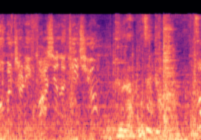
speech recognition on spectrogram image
我们这里发现了敌情，居然不在这儿，走！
